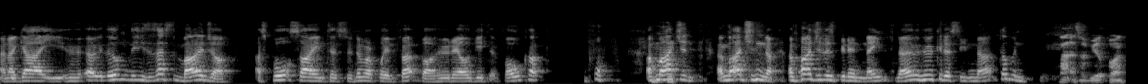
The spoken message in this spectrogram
and a guy who—he's assistant manager, a sports scientist who never played football, who relegated Falkirk. imagine, imagine, imagine us being in ninth now. Who could have seen that coming? That is a weird one.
